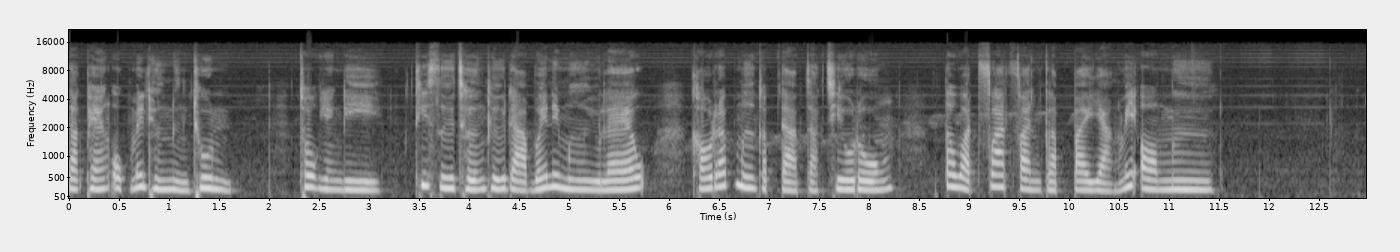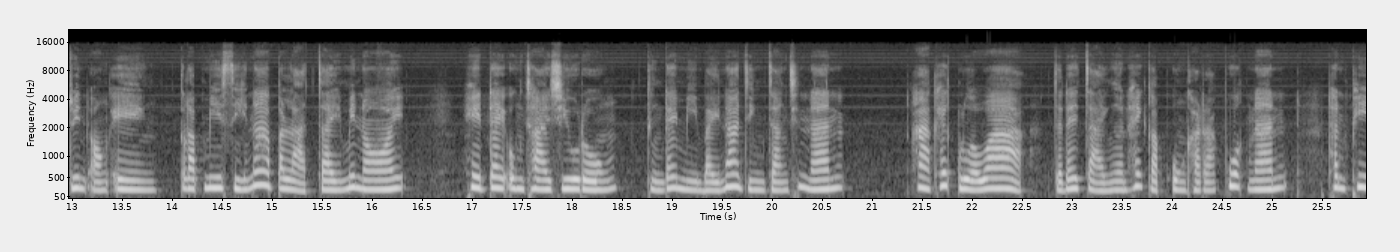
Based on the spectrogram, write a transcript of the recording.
จากแผงอกไม่ถึงหนึ่งชุน โชคยังดี ที่ซื้อเฉิงถือดาบไว้ในมืออยู่แล้ว เขารับมือกับดาบจากชิวหลง ตวัดฟาดฟันกลับไปอย่างไม่ออมมือ จินอองเองกลับมีสีหน้าประหลาดใจไม่น้อย เหตุใดองค์ชายชิวหลงถึงได้มีใบหน้าจริงจังเช่นนั้น หากแค่กลัวว่าจะได้จ่ายเงินให้กับองครักษ์พวกนั้น ท่านพี่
